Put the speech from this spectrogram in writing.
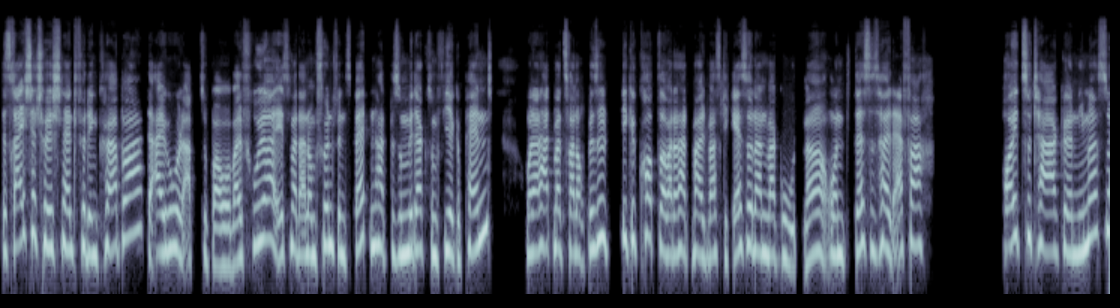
das reicht natürlich nicht für den Körper, der Alkohol abzubauen, weil früher ist man dann um fünf ins Bett und hat bis um mittags um vier gepennt. Und dann hat man zwar noch ein bisschen dicke Kopf, aber dann hat man halt was gegessen und dann war gut. Ne? Und das ist halt einfach heutzutage mehr so.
